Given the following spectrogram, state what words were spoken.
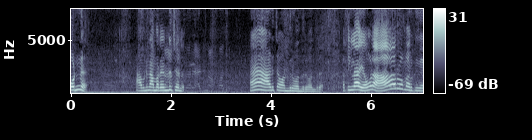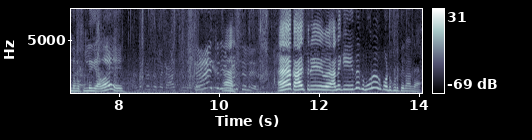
பொண்ணு. அப்படி நம்ம ரெண்டு சேனல் ஆ அடித்தா வந்துடும் வந்துடும் வந்துடும் பார்த்தீங்களா எவ்வளோ ஆர்வமாக இருக்குங்க நம்ம பிள்ளைங்க. ஓய் ஆ காயத்ரி அன்னைக்கு இதுக்கு முருகுக்கு போட்டு கொடுத்தேன் நான்.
